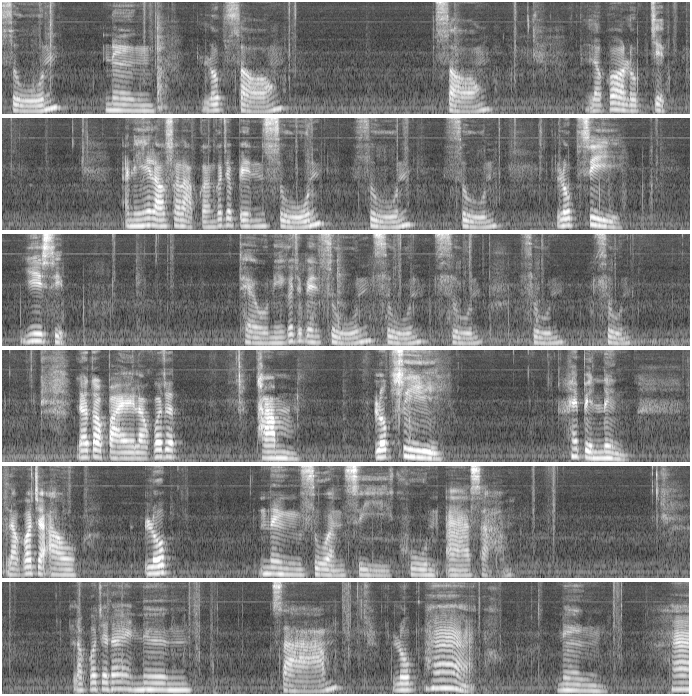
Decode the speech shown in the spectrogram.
ศูนย์หนึ่งลบสองสองแล้วก็ลบเจ็ดอันนี้เราสลับกันก็จะเป็นศูนย์ศูนย์ศูนย์ลบสี่ยี่สิบ แถวนี้ก็จะเป็นศูนย์ศูนย์ศูนย์ศูนย์ศูนย์แล้วต่อไปเราก็จะทำลบสี่ให้เป็นหนึ่งเราก็จะเอาลบหนึ่งส่วนสี่คูณ r สามเราก็จะได้หนึ่งสามลบห้า หนึ่งห้า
